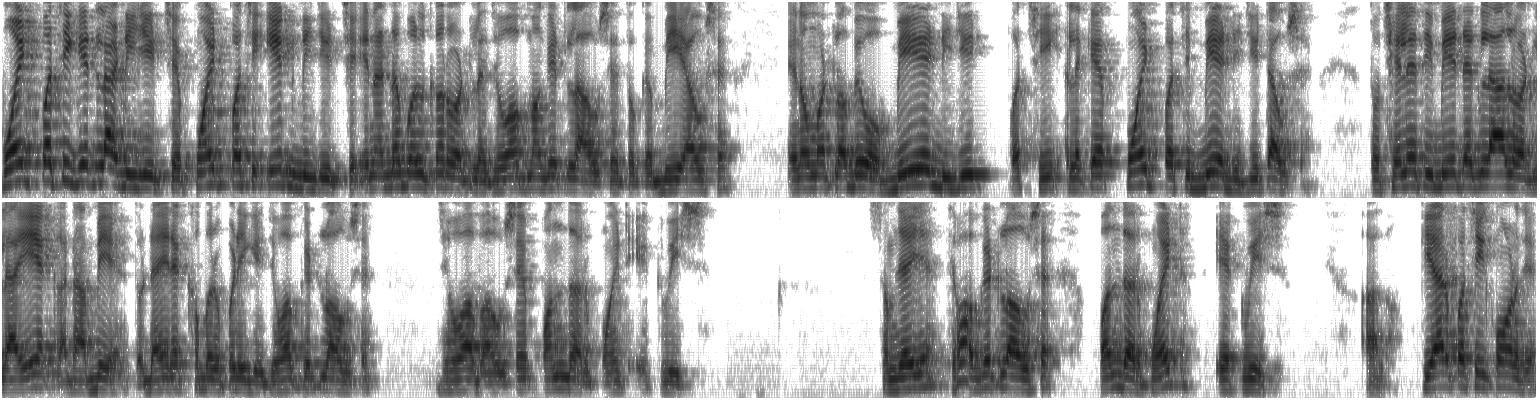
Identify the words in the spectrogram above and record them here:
પોઈન્ટ પછી કેટલા ડિજિટ છે? પોઈન્ટ પછી એક ડિજિટ છે. એના ડબલ કરો એટલે જવાબમાં કેટલા આવશે? તો કે બે આવશે. એનો મતલબ એવો, બે ડિજિટ પછી, એટલે કે પોઈન્ટ પછી બે ડિજિટ આવશે. તો છેલ્લેથી બે ડગલા હાલો એટલે આ એક અને આ બે. તો ડાયરેક્ટ ખબર પડી ગઈ, જવાબ કેટલો આવશે? જવાબ આવશે પંદર પોઈન્ટ એકવીસ. સમજાય છે? જવાબ કેટલો આવશે? પંદર પોઈન્ટ એકવીસ. હાલો, ત્યાર પછી કોણ છે?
